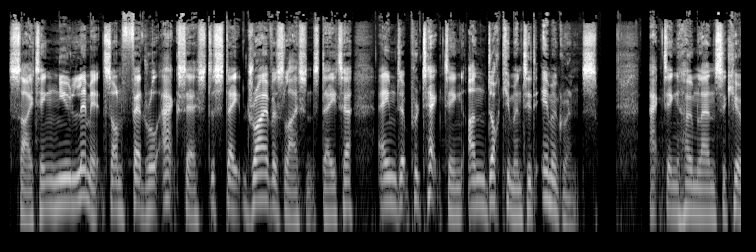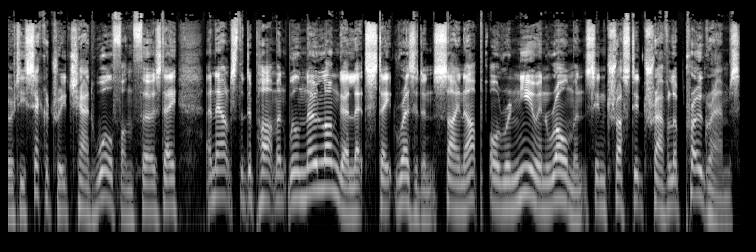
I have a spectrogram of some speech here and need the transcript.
citing new limits on federal access to state driver's license data aimed at protecting undocumented immigrants. Acting Homeland Security Secretary Chad Wolf on Thursday announced the department will no longer let state residents sign up or renew enrollments in trusted traveler programs,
